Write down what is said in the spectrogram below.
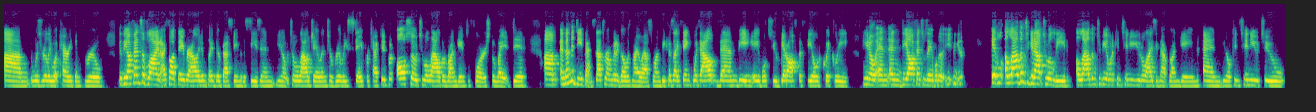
um, was really what carried them through. The offensive line, I thought they rallied and played their best game of the season, you know, to allow Jalen to really stay protected, but also to allow the run game to flourish the way it did. Um, and then the defense, that's where I'm going to go with my last one because I think without them being able to get off the field quickly, you know, and and the offense was able to, you know, it allowed them to get out to a lead, allowed them to be able to continue utilizing that run game and, you know, continue to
